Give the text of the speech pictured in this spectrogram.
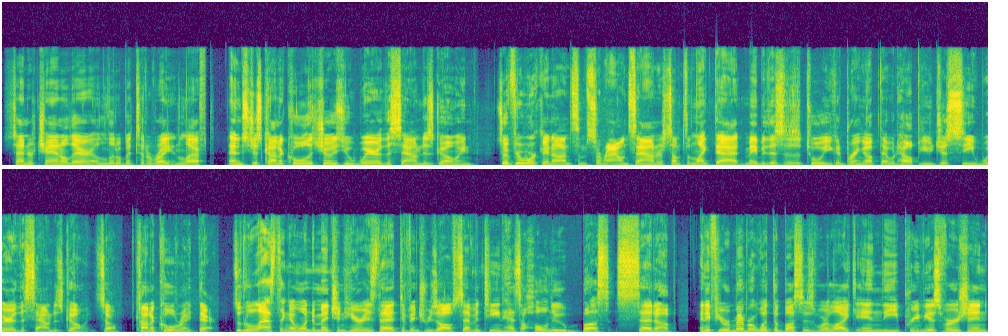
center channel there, a little bit to the right and left. And it's just kind of cool. It shows you where the sound is going. So if you're working on some surround sound or something like that, maybe this is a tool you could bring up that would help you just see where the sound is going. So kind of cool right there. So the last thing I wanted to mention here is that DaVinci Resolve 17 has a whole new bus setup. And if you remember what the buses were like in the previous version,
